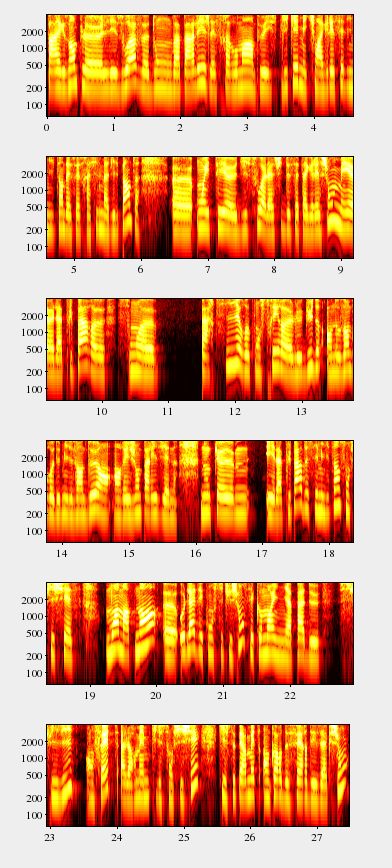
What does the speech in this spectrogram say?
Par exemple, euh, les OAV dont on va parler, je laisserai Romain un peu expliquer, mais qui ont agressé les militants d'SOS Racisme à Villepinte, euh, ont été dissous à la suite de cette agression, mais euh, la plupart euh, sont partis reconstruire euh, le GUD en novembre 2022 en, en région parisienne. Donc euh, et la plupart de ces militants sont fichés. Moi maintenant, euh, au-delà des constitutions, c'est comment il n'y a pas de suivi en fait, alors même qu'ils sont fichés, qu'ils se permettent encore de faire des actions.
